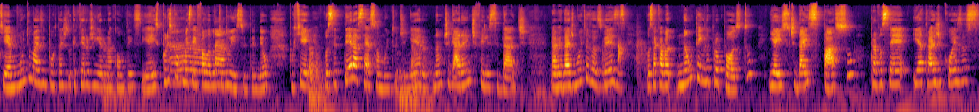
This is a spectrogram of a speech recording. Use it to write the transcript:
Que é muito mais importante do que ter o dinheiro na conta em si. É isso, por isso que eu comecei Ah, falando tá. tudo isso, entendeu? Porque você ter acesso a muito dinheiro não te garante felicidade. Na verdade, muitas das vezes você acaba não tendo propósito e aí isso te dá espaço pra você ir atrás de coisas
